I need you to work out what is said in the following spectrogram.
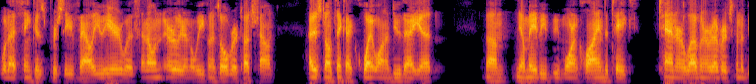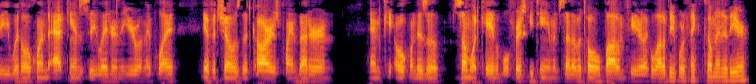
what I think is perceived value here with, I know earlier in the week when it's over a touchdown, I just don't think I quite want to do that yet um, you know, maybe be more inclined to take 10 or 11 or whatever it's going to be with Oakland at Kansas City later in the year when they play, if it shows that Carr is playing better and and Oakland is a somewhat capable, frisky team instead of a total bottom feeder like a lot of people were thinking coming into the year.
